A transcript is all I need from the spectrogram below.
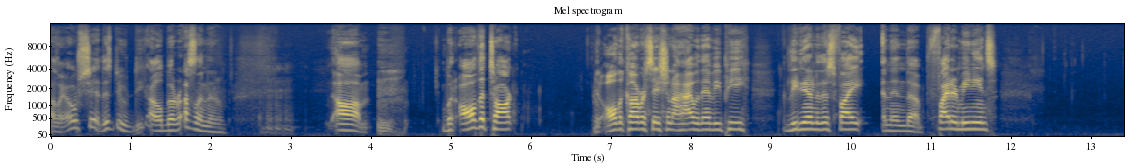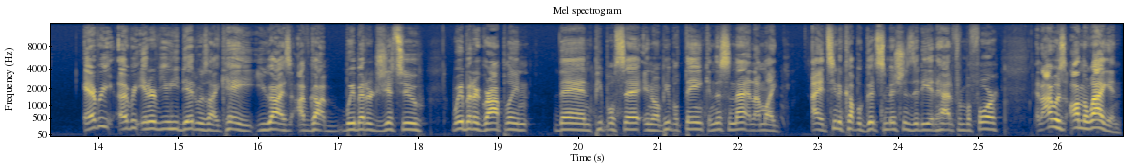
I was like, oh shit, this dude he got a little bit of wrestling in him. um, but all the talk and all the conversation I had with MVP leading into this fight, and then the fighter meetings. Every every interview he did was like, "Hey, you guys, I've got way better jiu-jitsu, way better grappling than people say, you know, people think, and this and that." And I'm like, I had seen a couple good submissions that he had had from before, and I was on the wagon.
